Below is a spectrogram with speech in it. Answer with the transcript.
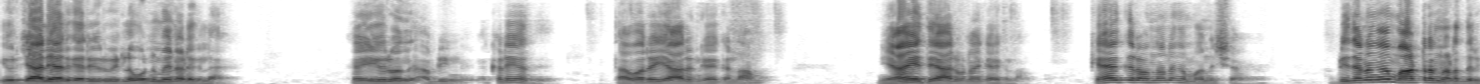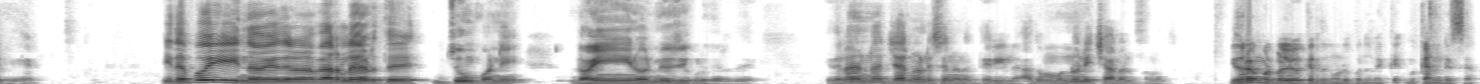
இவர் ஜாலியாக இருக்கார் இவர் வீட்டில் ஒன்றுமே நடக்கலை. இவர் வந்து அப்படின்னு கிடையாது. தவறு யாரும் கேட்கலாம். நியாயத்தை யார் வேணால் கேட்கலாம். கேட்குறவன் தானேங்க மனுஷன். அப்படி தானேங்க மாற்றம் நடந்திருக்கு. இதை போய் இந்த இதில் விரலை எடுத்து ஜூம் பண்ணி டொயின்னு ஒரு மியூசிக் கொடுக்கறது. இதெல்லாம் என்ன ஜேர்னலிசம்னு எனக்கு தெரியல. அதுவும் முன்னணி சேனல் பண்ணுது. விவரங்கள் பல்வேறு பண்ணுறதுக்கு நன்றி சார்.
